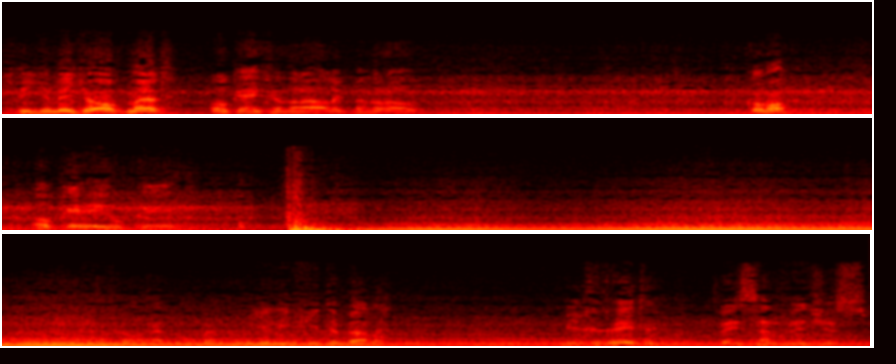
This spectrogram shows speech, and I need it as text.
Schiet je een beetje op, Matt. Oké, generaal, ik ben er al. Kom op. Oké, oké het te bellen. Heb je gegeten? Twee sandwiches.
